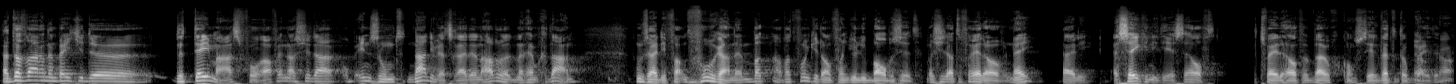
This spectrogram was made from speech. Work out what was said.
Nou, dat waren een beetje de, de thema's vooraf. En als je daarop inzoomt na die wedstrijd, en dan hadden we het met hem gedaan. Toen zei hij van, vroeg ik aan hem, wat, nou, wat vond je dan van jullie balbezit? Was je daar tevreden over? Nee, zei hij. En zeker niet de eerste helft. De tweede helft hebben ook geconstateerd, werd het ook beter. ja.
